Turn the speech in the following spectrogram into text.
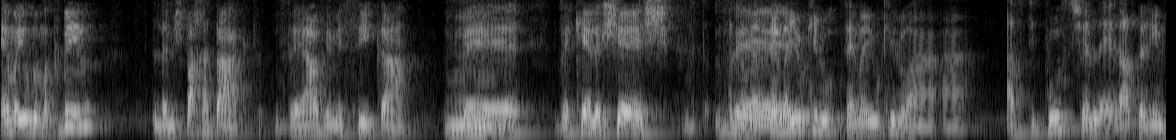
הם היו במקביל למשפחת האקט, ואבי מסיקה, ו... וכלא שש, אומר, והם היו כאילו, והם היו כאילו ה- ה- אב טיפוס של אה, ראפרים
